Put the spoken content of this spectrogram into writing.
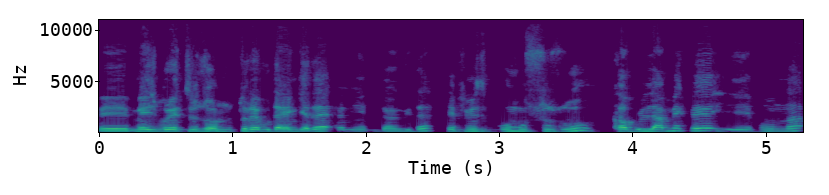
e, mecburiyettir, zorunluluktur ve bu dengede, hani döngüde hepimiz bu mutsuzluğu kabullenmek ve e, bununla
